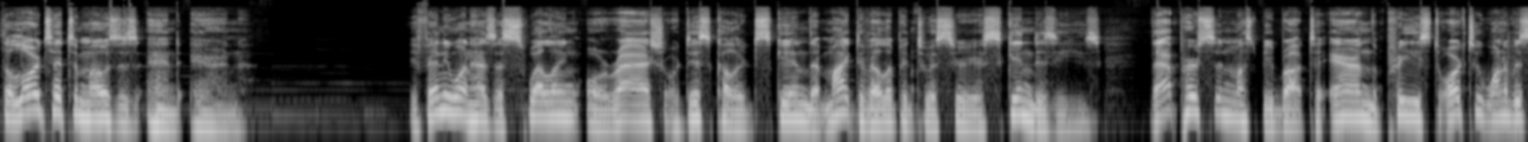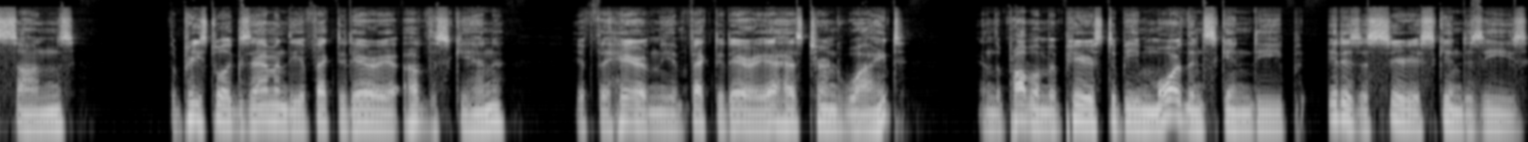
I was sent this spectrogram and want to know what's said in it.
The Lord said to Moses and Aaron, If anyone has a swelling or rash or discolored skin that might develop into a serious skin disease, that person must be brought to Aaron the priest or to one of his sons. The priest will examine the affected area of the skin. If the hair in the infected area has turned white, and the problem appears to be more than skin deep, it is a serious skin disease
